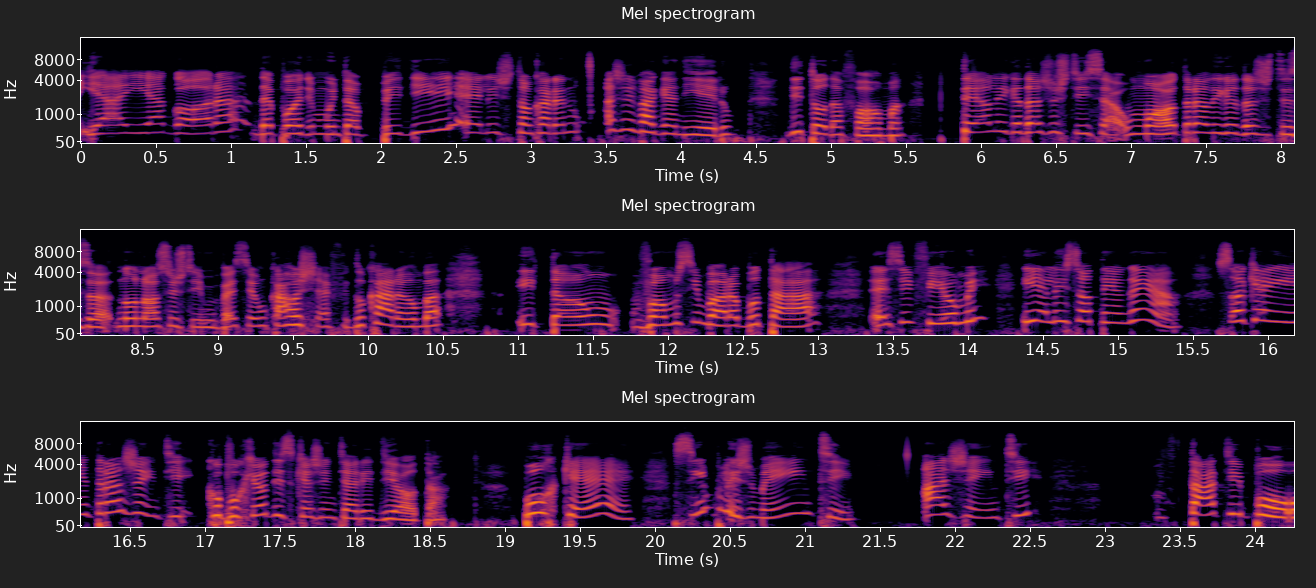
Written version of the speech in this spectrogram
E aí agora, depois de muito pedir, eles estão querendo. A gente vai ganhar dinheiro, de toda forma. Ter a Liga da Justiça, uma outra Liga da Justiça no nosso time, vai ser um carro-chefe do caramba. Então, vamos embora botar esse filme e eles só têm a ganhar. Só que aí entra a gente. Porque eu disse que a gente era idiota. Porque simplesmente a gente tá tipo,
